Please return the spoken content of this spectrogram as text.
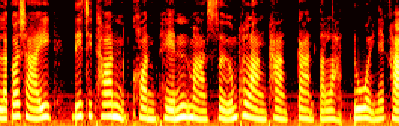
แล้วก็ใช้ดิจิทัลคอนเทนต์มาเสริมพลังทางการตลาดด้วยนะคะ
